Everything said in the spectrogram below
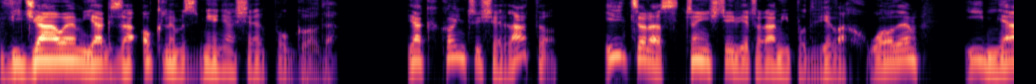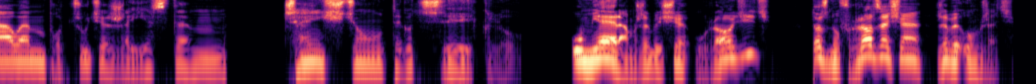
Widziałem, jak za oknem zmienia się pogoda. Jak kończy się lato i coraz częściej wieczorami podwiewa chłodem i miałem poczucie, że jestem częścią tego cyklu. Umieram, żeby się urodzić, to znów rodzę się, żeby umrzeć.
